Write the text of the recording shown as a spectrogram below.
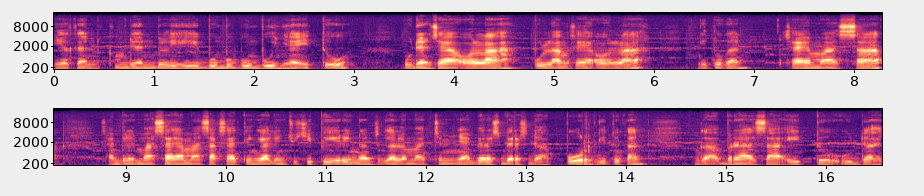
ya kan? Kemudian beli bumbu-bumbunya itu kemudian saya olah pulang saya olah gitu kan? Saya masak sambil mas saya masak saya tinggalin cuci piring dan segala macamnya beres-beres dapur gitu kan? Nggak berasa itu udah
